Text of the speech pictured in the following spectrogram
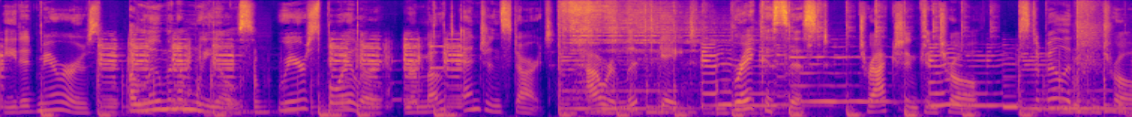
heated mirrors, aluminum wheels, rear spoiler, remote engine start, power lift gate, brake assist, traction control, stability control.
